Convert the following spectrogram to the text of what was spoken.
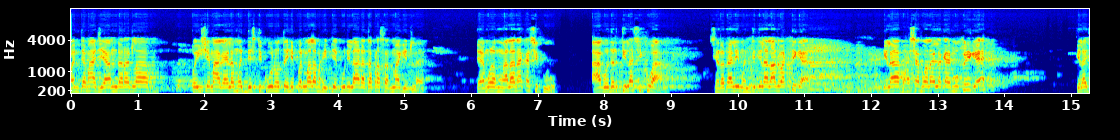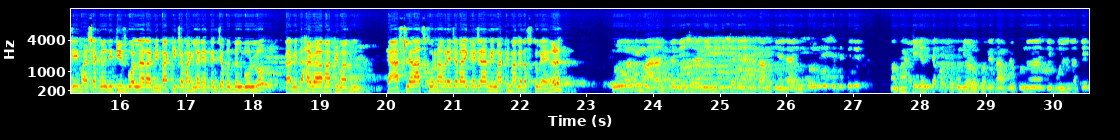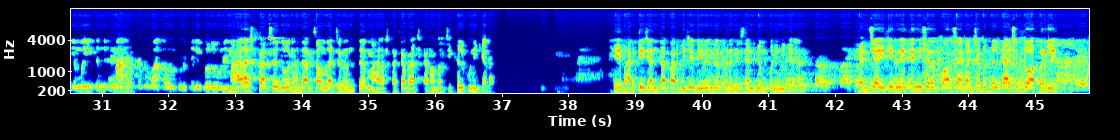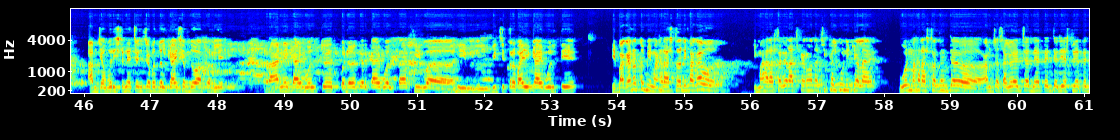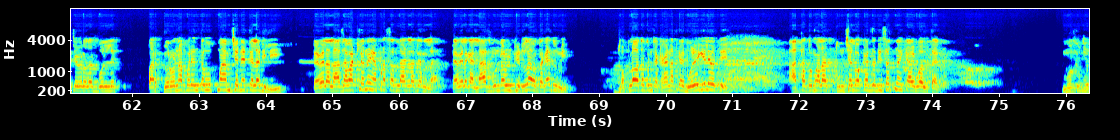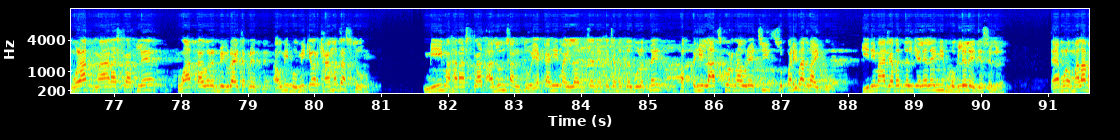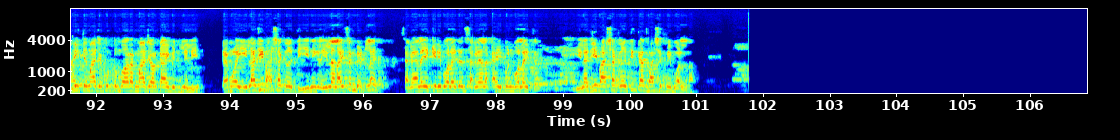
पण त्या माझ्या आमदाराला पैसे मागायला मध्यस्थी कोण होतं हे पण मला माहिती आहे. कुणी लाडाचा प्रसाद मागितलाय. त्यामुळं मला नका शिकवू. अगोदर तिला शिकवा. शरद आली म्हणते तिला लाज वाटते का? तिला भाषा बोलायला काय मोकळी काय तिला जी भाषा कळते तीच बोलणार आम्ही. बाकीच्या महिलांनी त्यांच्याबद्दल बोललो तर आम्ही दहा वेळा माफी मागू. ह्या असलेल्या आज कोरणावऱ्याच्या बायकाच्या आम्ही माफी मागत असतो काय? हळ. महाराष्ट्र देशाला नेहमी दिशा देण्याचं काम केलेलं आहे. परंतु सध्या भारतीय जनता पक्षातून जे आरोप होते आपल्याकडून जे बोलले जाते त्यामुळे एकंदरीत महाराष्ट्राचं वातावरण कुठेतरी बरोबर महाराष्ट्राचं दोन हजार चौदाच्या नंतर महाराष्ट्राच्या राजकारणाचा चिखल कुणी केला. हे भारतीय जनता पार्टीचे देवेंद्र फडणवीस अँड कंपनीने केला. ह्यांच्या एक एक नेत्यांनी शरद पवार साहेबांच्याबद्दल काय शब्द वापरले? आमच्या वरिष्ठ नेत्यांच्याबद्दल काय शब्द वापरले? राणे काय बोलतोय पडळकर काय बोलतात? ही विचित्रबाई काय बोलते? हे बघा ना तुम्ही महाराष्ट्राने बघावं. की महाराष्ट्राच्या राजकारणाचा चिखल कोणी केलाय? कोण महाराष्ट्रात त्यांच्या आमच्या सगळ्यांच्या नेत्यांच्या ज्येष्ठ नेत्यांच्या विरोधात बोलले पार कोरोनापर्यंत उपमा आमच्या नेत्याला दिली. त्यावेळेला लाजा वाटल्या ना या प्रसाद लाडला त्यांना? त्यावेळेला काय लाज गुंडाळून फिरला होता काय तुम्ही? झोपला होता तुमच्या कानात काय बोळे गेले होते? आता तुम्हाला तुमच्या लोकांचं दिसत नाही काय बोलतायत? मुळात महाराष्ट्रातले वातावरण बिघडवायचा प्रयत्न अहो मी भूमिकेवर थांबत असतो. मी महाराष्ट्रात अजून सांगतो एकाही महिलांच्या नेत्याच्या बद्दल बोलत नाही. फक्त ही लाचखोर नवऱ्याची सुपारीबाज बायको. हिने माझ्याबद्दल केलेलं आहे मी भोगलेलं आहे ते सगळं. त्यामुळं मला माहिती आहे माझ्या कुटुंबावर आणि माझ्यावर काय बितलेली त्यामुळे हिला जी भाषा कळती हिने हिला लायसन भेटलंय. सगळ्याला एकेरी बोलायचं आणि सगळ्याला काही पण बोलायचं. हिला जी भाषा कळती त्याच भाषेत मी बोलणार.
